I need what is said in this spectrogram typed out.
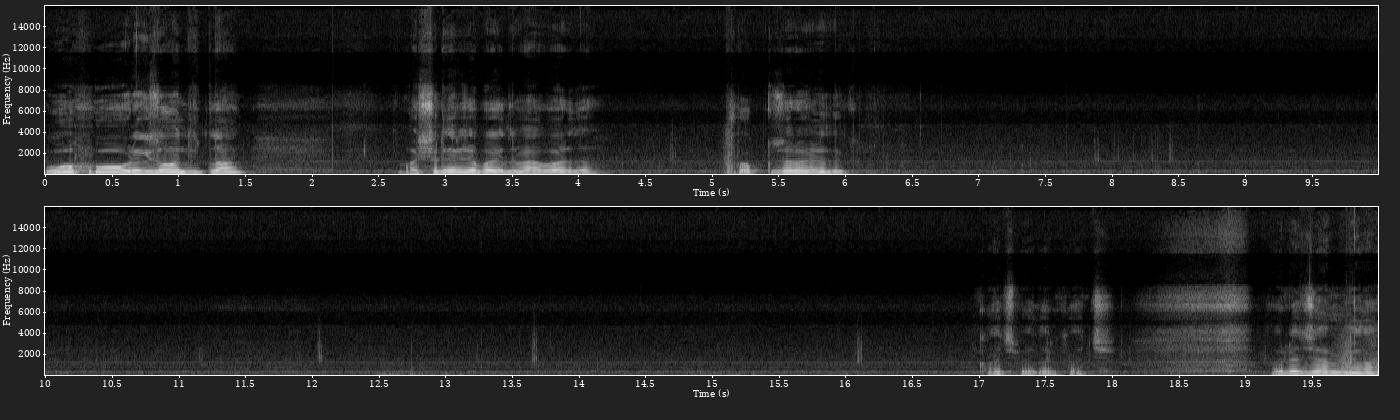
Uhu ne güzel oynadık lan. Aşırı derece bayıldım ha bu arada. Çok güzel oynadık. Kaç beyler kaç. Öleceğim ya.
